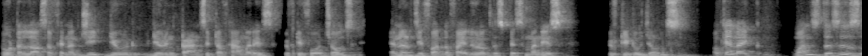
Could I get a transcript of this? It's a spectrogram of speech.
Total loss of energy due, during transit of hammer is 54 joules. Energy for the failure of the specimen is 52 joules. Okay, like once this is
